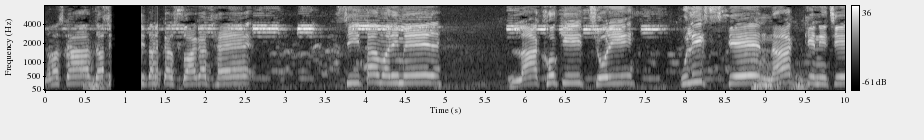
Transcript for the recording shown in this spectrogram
नमस्कार सीतामढ़ी का स्वागत है। सीतामढ़ी में लाखों की चोरी, पुलिस के नाक के नीचे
